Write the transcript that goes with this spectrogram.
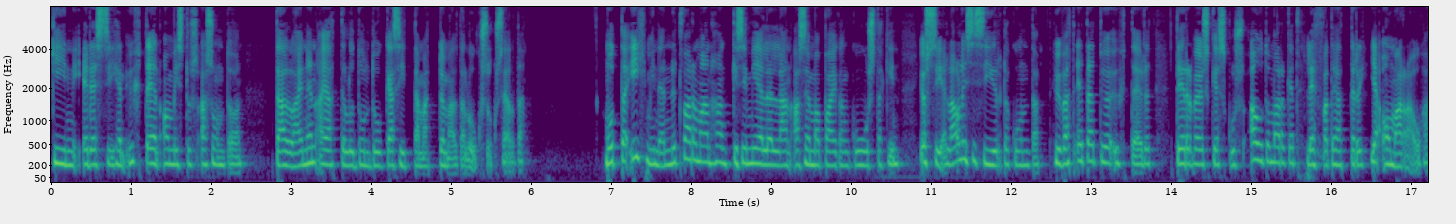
kiinni edes siihen yhteen omistusasuntoon, tällainen ajattelu tuntuu käsittämättömältä luksukselta. Mutta ihminen nyt varmaan hankkisi mielellään asemapaikan kuustakin, jos siellä olisi siirtokunta, hyvät etätyöyhteydet, terveyskeskus, automarket, leffateatteri ja oma rauha.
